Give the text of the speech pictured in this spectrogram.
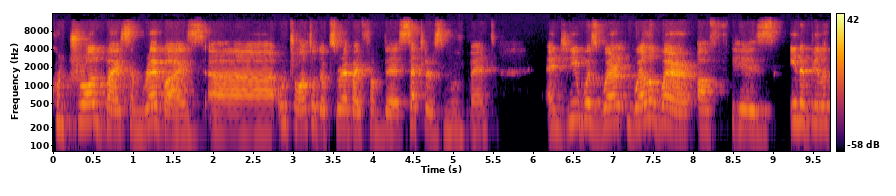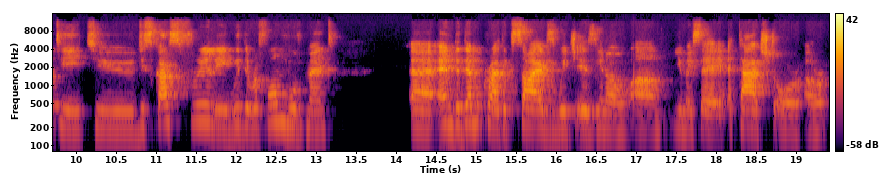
controlled by some rabbis, uh, ultra Orthodox rabbi from the settlers movement. And he was well, well aware of his inability to discuss freely with the reform movement uh, and the democratic sides, which is, you know, um, you may say attached or, or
